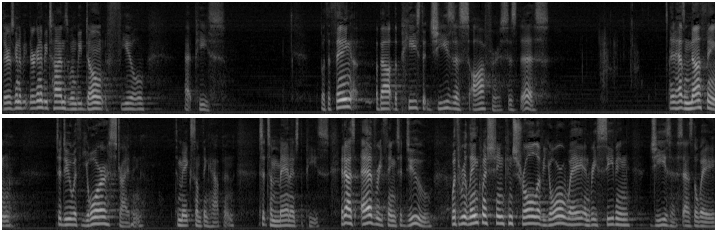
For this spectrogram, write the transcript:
There's going to be, there are going to be times when we don't feel at peace. But the thing about the peace that Jesus offers is this it has nothing to do with your striving to make something happen, to, to manage the peace. It has everything to do with relinquishing control of your way and receiving Jesus as the way,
